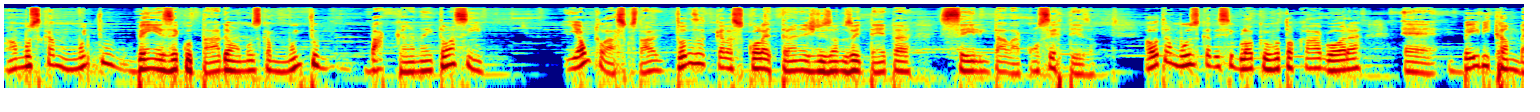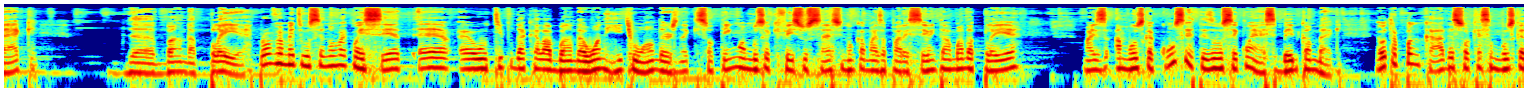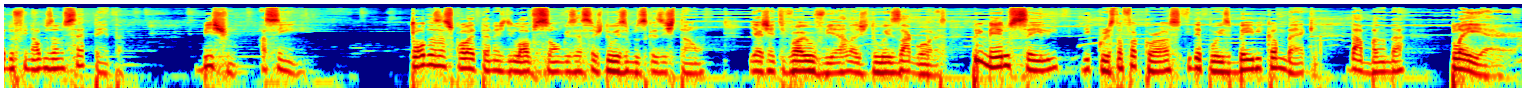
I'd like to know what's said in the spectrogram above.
É uma música muito bem executada, é uma música muito bacana. Então, assim, e é um clássico, tá? Todas aquelas coletâneas dos anos 80, Sailing tá lá, com certeza. A outra música desse bloco que eu vou tocar agora é Baby Come Back, da banda Player. Provavelmente você não vai conhecer, é, é o tipo daquela banda One Hit Wonders, né? Que só tem uma música que fez sucesso e nunca mais apareceu. Então a banda Player, mas a música com certeza você conhece, Baby Come Back. É outra pancada, só que essa música é do final dos anos 70. Bicho, assim, todas as coletâneas de Love Songs, essas duas músicas estão. E a gente vai ouvir elas duas agora. Primeiro Sailing, de Christopher Cross, e depois Baby Come Back, da banda Player.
